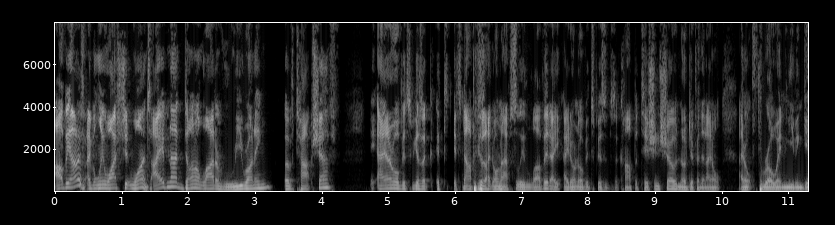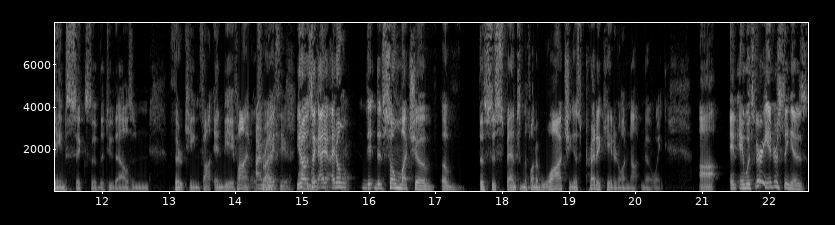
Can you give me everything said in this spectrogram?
I'll be honest, I've only watched it once. I have not done a lot of rerunning of Top Chef. I don't know if it's because it's it's not because I don't absolutely love it. I, I don't know if it's because it's a competition show, no different than I don't I don't throw in even Game Six of the 2013 NBA Finals. I'm right? With you. you know, I'm it's like I. I don't. There's so much of of the suspense and the fun of watching is predicated on not knowing. Uh, and, and what's very interesting is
